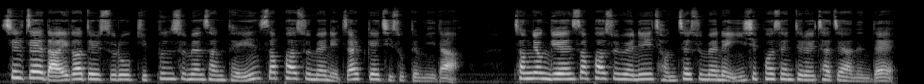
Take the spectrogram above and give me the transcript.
실제 나이가 들수록 깊은 수면 상태인 서파 수면이 짧게 지속됩니다. 청년기엔 서파 수면이 전체 수면의 20%를 차지하는데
